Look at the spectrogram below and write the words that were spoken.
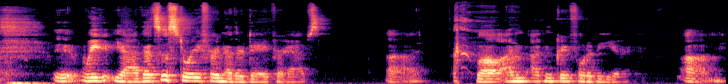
we yeah, that's a story for another day, perhaps. Uh, well, I'm I'm grateful to be here. Um,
